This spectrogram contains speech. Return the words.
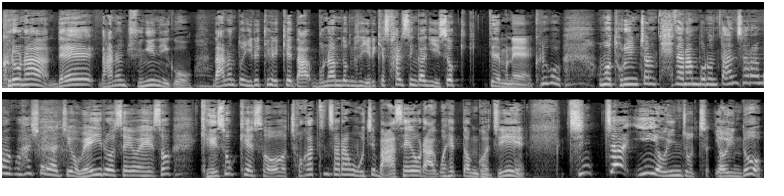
그러나 내 나는 중인이고 나는 또 이렇게 이렇게 나 무남동에서 이렇게 살 생각이 있었기 때문에 그리고 어머 도련님처럼 대단한 분은 딴 사람하고 하셔야지요. 왜 이러세요 해서 계속해서 저 같은 사람 오지 마세요라고 했던 거지. 진짜 이 여인조 여인도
